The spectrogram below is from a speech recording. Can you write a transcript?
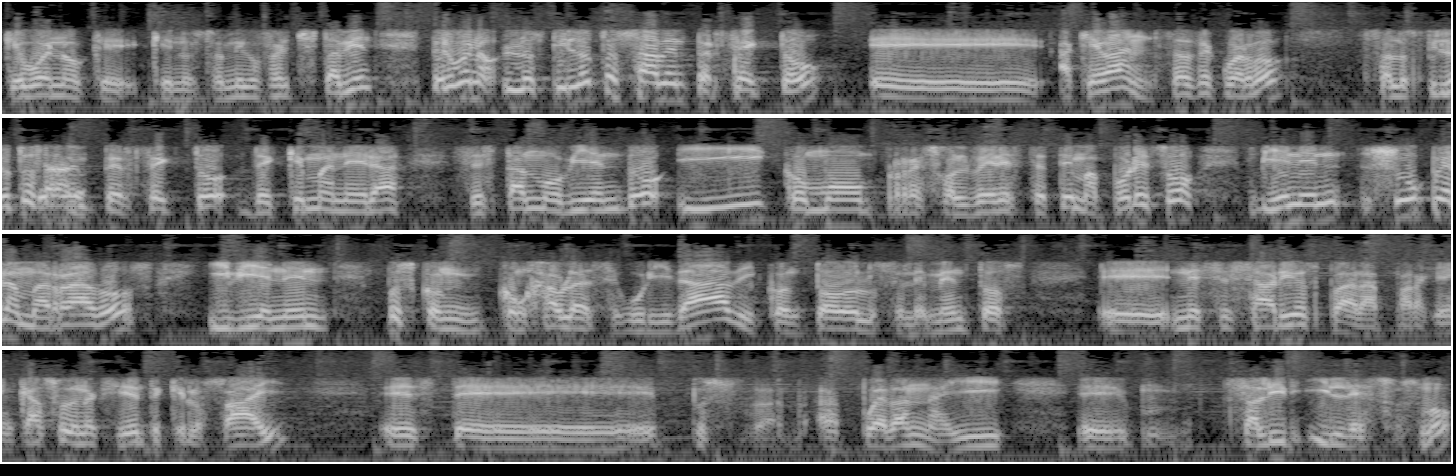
qué bueno que, que nuestro amigo Fercho está bien, pero bueno, los pilotos saben perfecto a qué van, ¿estás de acuerdo? O sea, los pilotos saben perfecto de qué manera se están moviendo y cómo resolver este tema. Por eso vienen súper amarrados y vienen pues con, con, jaula de seguridad y con todos los elementos eh, necesarios para, para que en caso de un accidente, que los hay, este pues puedan ahí eh, salir ilesos, ¿no?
